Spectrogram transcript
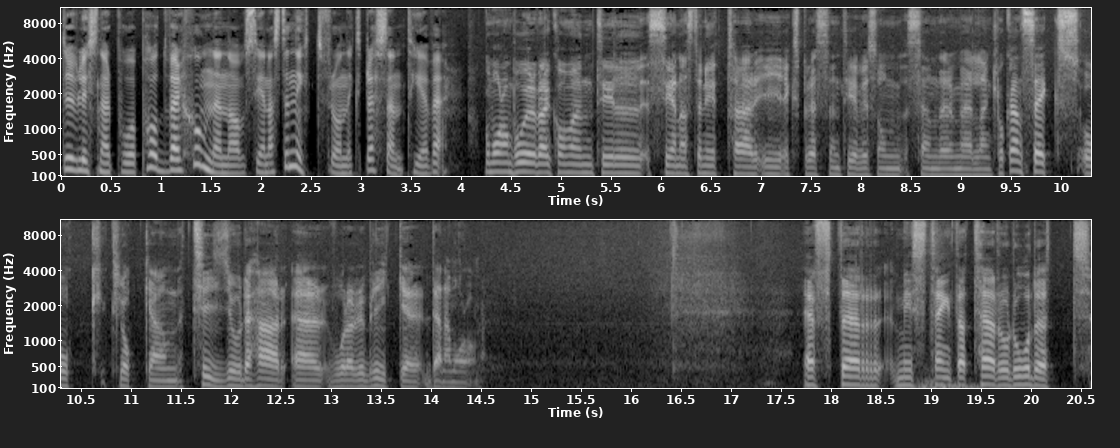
Du lyssnar på poddversionen av senaste nytt från Expressen TV. God morgon på er och välkommen till senaste nytt här i Expressen TV som sänder mellan klockan 6 och klockan 10. Det här är våra rubriker denna morgon. Efter misstänkta terrordådet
